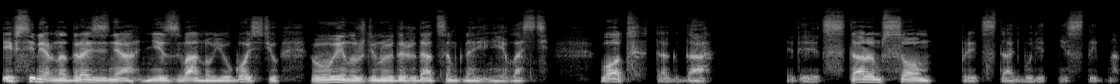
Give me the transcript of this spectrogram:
и всемерно дразня незваную гостью, вынужденную дожидаться мгновения власти. Вот тогда и перед старым сом предстать будет не стыдно.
